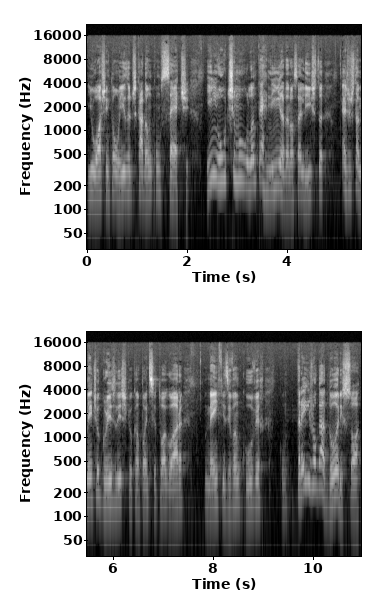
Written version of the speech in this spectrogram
e o Washington Wizards, cada um com 7. E em último, o lanterninha da nossa lista é justamente o Grizzlies, que o Campante citou agora, Memphis e Vancouver, com três jogadores só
